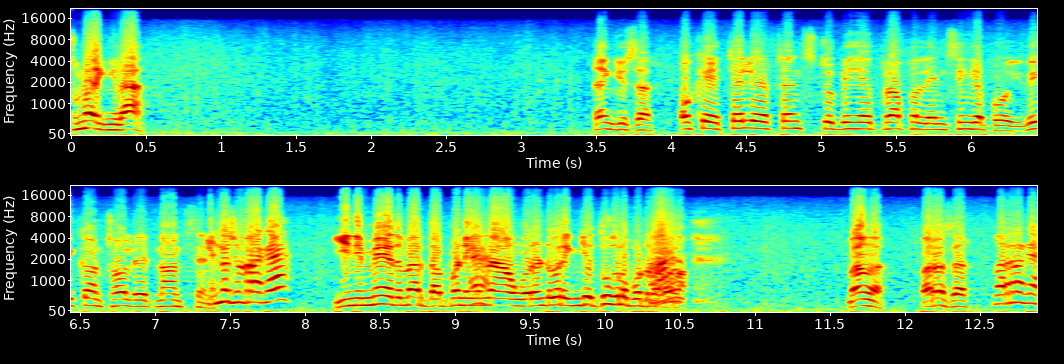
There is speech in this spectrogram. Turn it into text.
சும்மா இருக்கீங்களா? Thank you sir okay tell your friends to behave properly in Singapore we can tolerate nonsense என்ன சொல்றாங்க? இனிமே இது மாதிரி தப்பு பண்ணீங்கன்னா அவங்க ரெண்டு பேரும் இங்கே தூக்கல போட்டுருவாங்க. வாங்க வரேன் சார் வர்றங்க.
